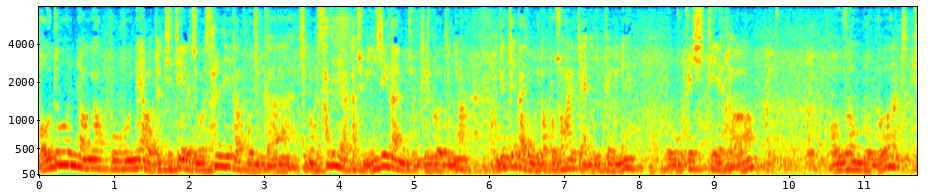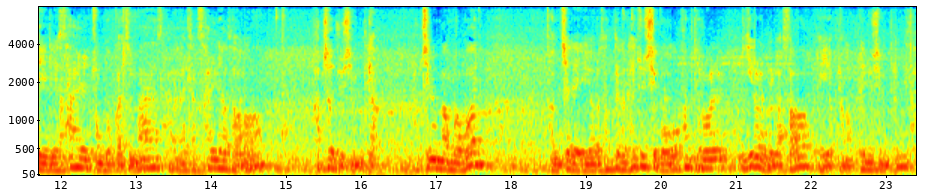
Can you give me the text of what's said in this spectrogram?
어두운 영역 부분에 어떤 디테일을 지금 살리다 보니까 지금 사진이 약간 좀 이질감이 좀 들거든요. 이렇게까지 우리가 보정할 게 아니기 때문에 오페시티에서 어두운 부분 디테일이 살 정도까지만 살짝 살려서 합쳐주시면 돼요. 합치는 방법은 전체 레이어를 선택을 해주시고 컨트롤 2를 눌러서 레이어 병합을 해주시면 됩니다.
